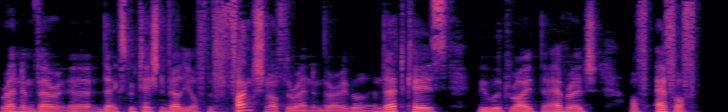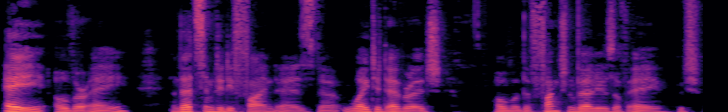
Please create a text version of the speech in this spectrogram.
random uh, the expectation value of the function of the random variable. In that case, we would write the average of f of a over a, and that's simply defined as the weighted average over the function values of a, which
